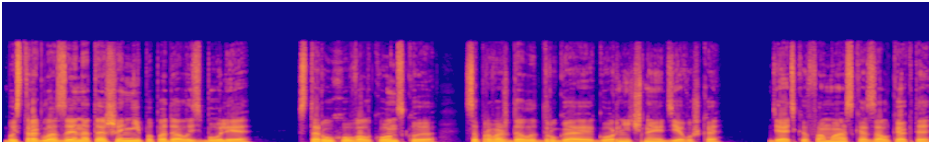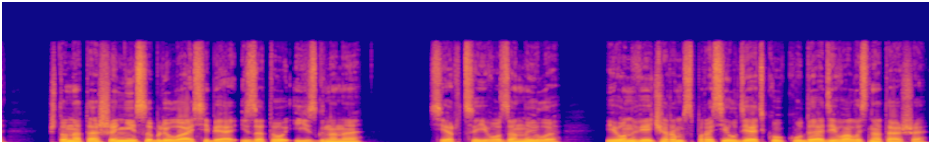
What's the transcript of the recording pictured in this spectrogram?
Быстроглазая Наташа не попадалась более. Старуху Волконскую сопровождала другая горничная девушка. Дядька Фома сказал как-то, что Наташа не соблюла себя и зато изгнана. Сердце его заныло, и он вечером спросил дядьку, куда девалась Наташа.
